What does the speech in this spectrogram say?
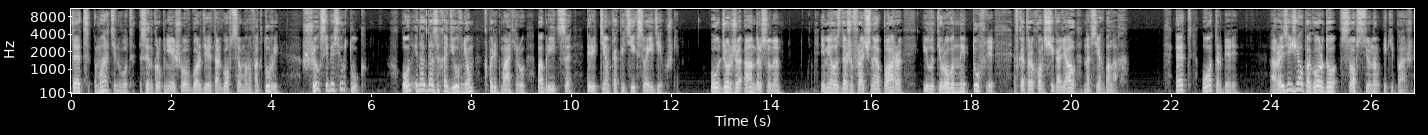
Тед Мартинвуд, сын крупнейшего в городе торговца мануфактуры, шил себе сюртук он иногда заходил в нем к парикмахеру побриться перед тем, как идти к своей девушке. У Джорджа Андерсона имелась даже фрачная пара и лакированные туфли, в которых он щеголял на всех балах. Эд Отербери разъезжал по городу в собственном экипаже.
